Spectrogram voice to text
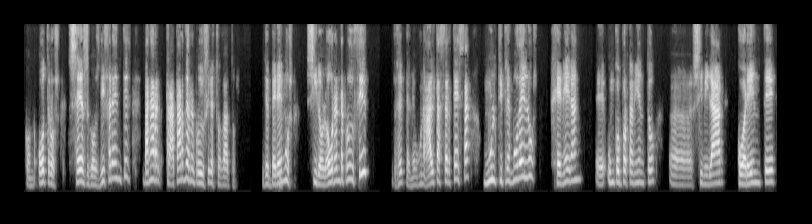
con otros sesgos diferentes, van a tratar de reproducir estos datos. Entonces veremos si lo logran reproducir. Entonces tenemos una alta certeza, múltiples modelos generan eh, un comportamiento similar, coherente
